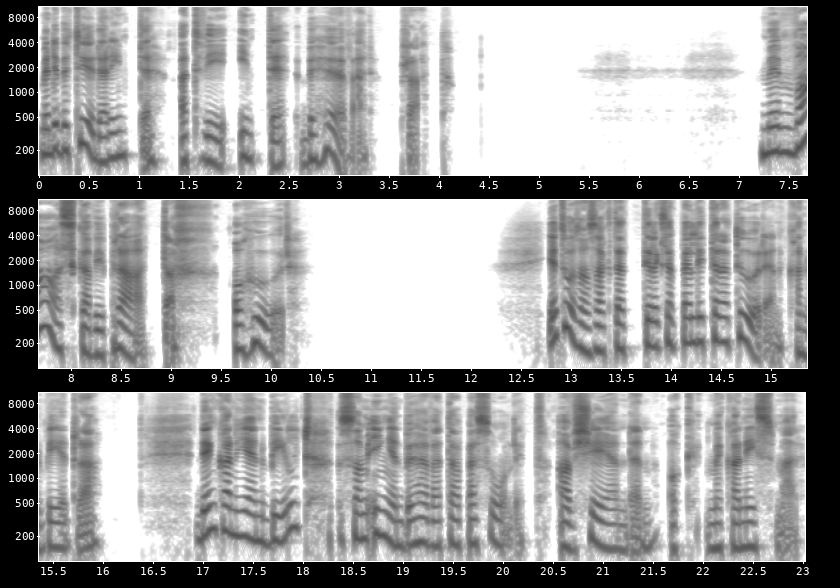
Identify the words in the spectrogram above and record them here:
Men det betyder inte att vi inte behöver prata. Men vad ska vi prata och hur? Jag tror som sagt att till exempel litteraturen kan bidra den kan ge en bild som ingen behöver ta personligt av skeenden och mekanismer.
